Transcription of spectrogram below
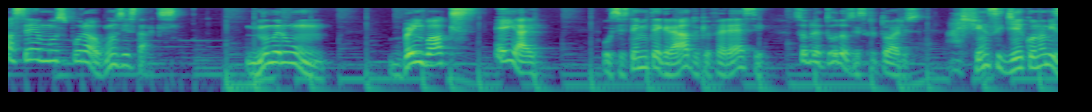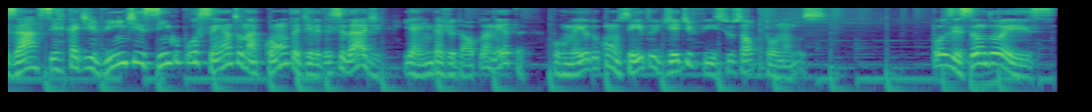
Passemos por alguns destaques. Número 1. Brainbox AI o sistema integrado que oferece, sobretudo aos escritórios, a chance de economizar cerca de 25% na conta de eletricidade e ainda ajudar o planeta por meio do conceito de edifícios autônomos. Posição 2:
